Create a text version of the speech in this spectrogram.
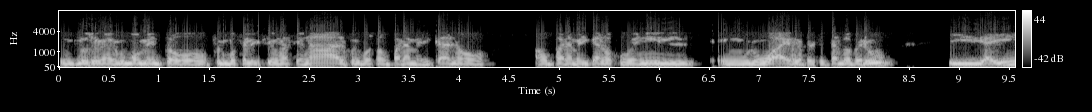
incluso en algún momento fuimos selección nacional, fuimos a un panamericano a un Panamericano juvenil en Uruguay representando a Perú. Y de ahí,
